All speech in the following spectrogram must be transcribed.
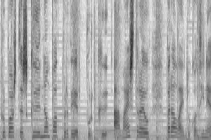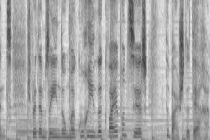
Propostas que não pode perder porque há mais trail para além do continente. Espreitamos ainda uma corrida que vai acontecer debaixo da terra.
